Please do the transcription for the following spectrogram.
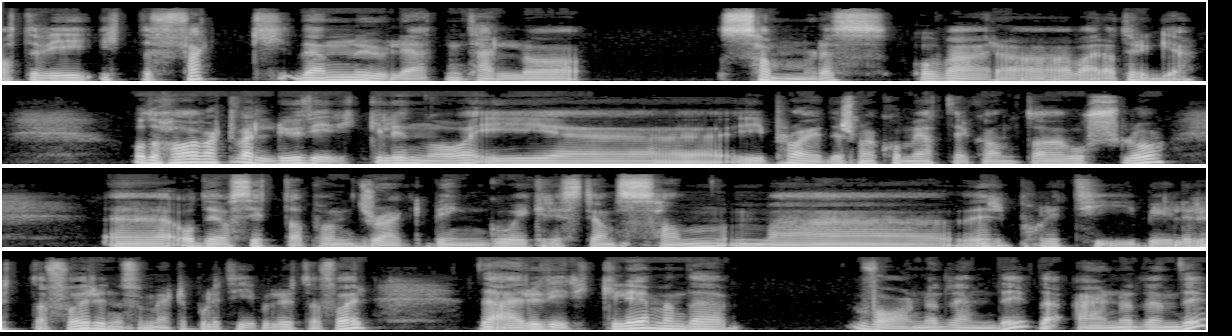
At vi ikke fikk den muligheten til å samles og være, være trygge. Og det har vært veldig uvirkelig nå i, uh, i prider som har kommet i etterkant av Oslo. Uh, og det å sitte på en drag-bingo i Kristiansand med politibiler utafor, uniformerte politibiler utafor, det er uvirkelig, men det var nødvendig. Det er nødvendig.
